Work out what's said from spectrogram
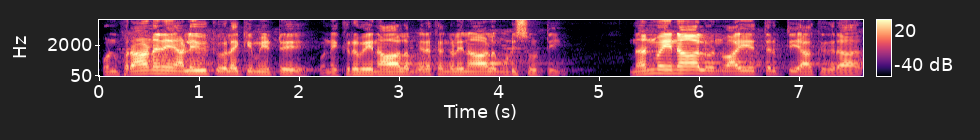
உன் பிராணனை அழிவுக்கு விலக்கி மீட்டு உன்னை கிருபையினாலும் இரக்கங்களினாலும் முடிசூட்டி நன்மையினால் உன் வாயை திருப்தியாக்குகிறார்.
